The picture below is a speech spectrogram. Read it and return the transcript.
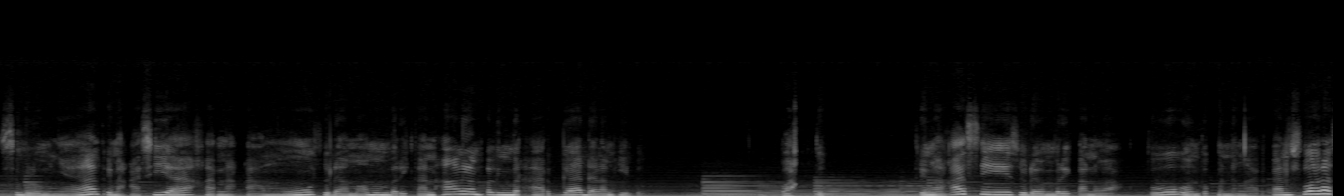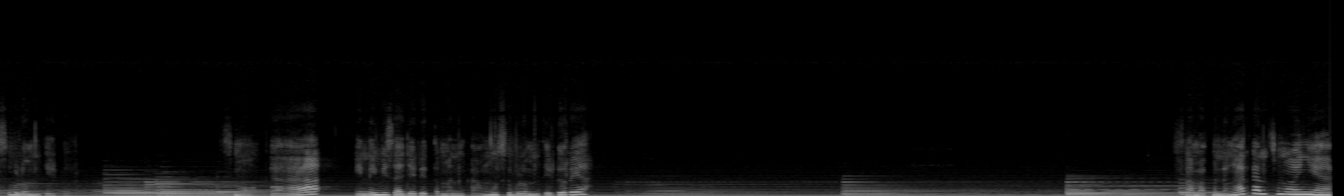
Sebelumnya, terima kasih ya karena kamu sudah mau memberikan hal yang paling berharga dalam hidup. Waktu. Terima kasih sudah memberikan waktu untuk mendengarkan suara sebelum tidur. Semoga ini bisa jadi teman kamu sebelum tidur ya. Selamat mendengarkan semuanya.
